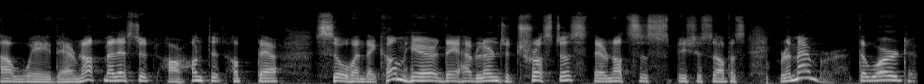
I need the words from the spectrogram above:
away. They're not molested or hunted up there. So when they come here, they have learned to trust us. They're not suspicious of us. Remember, the word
